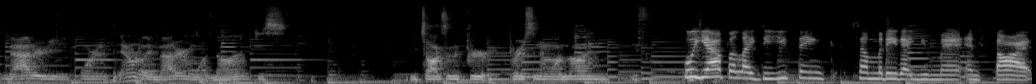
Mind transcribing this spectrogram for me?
matter anymore? They don't really matter and whatnot. Just you talk to the per- person and whatnot. And if, Well, yeah, but like, do you think somebody that you met and thought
